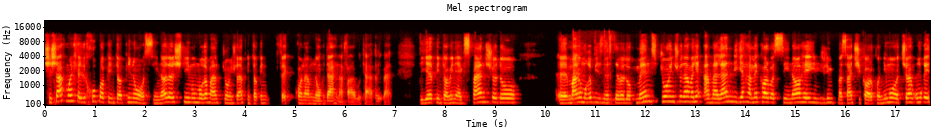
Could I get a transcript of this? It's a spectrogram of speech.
شش ماه خیلی خوب با پین و سینا داشتیم. اون موقع من join شدم پین فکر کنم 9 ده نفر بود تقریبا. دیگه پین تا پین expand شد و من اون موقع business development join شدم ولی عملا دیگه همه کار با سینا هی اینجوری مثلا چیکار کنیم و چه اون موقع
